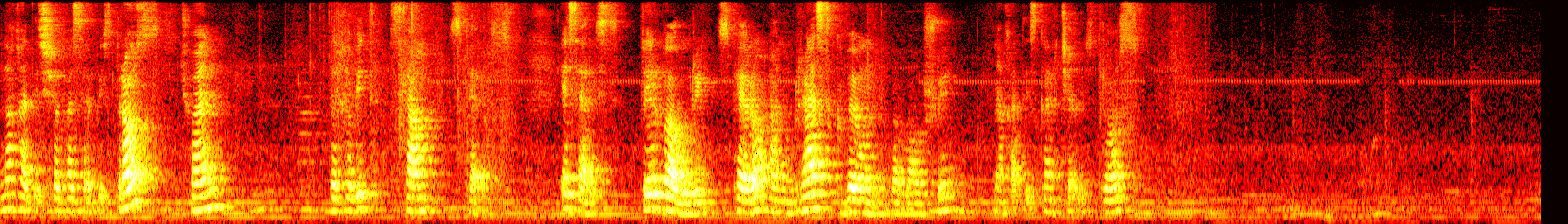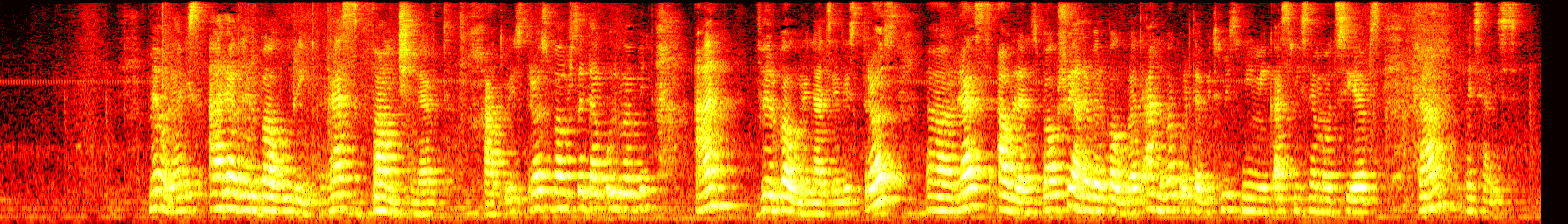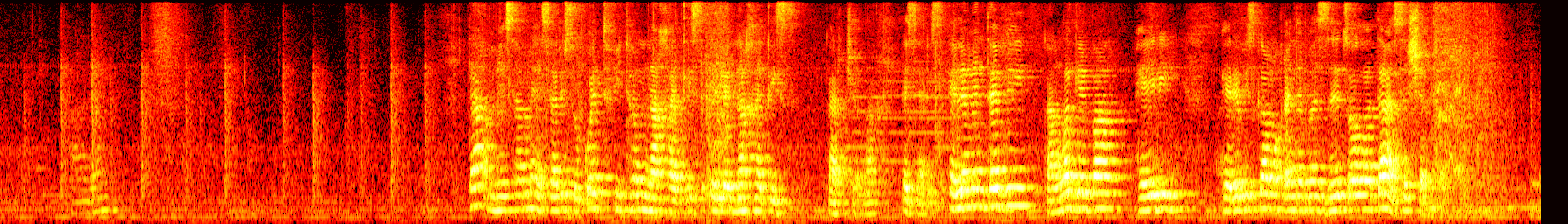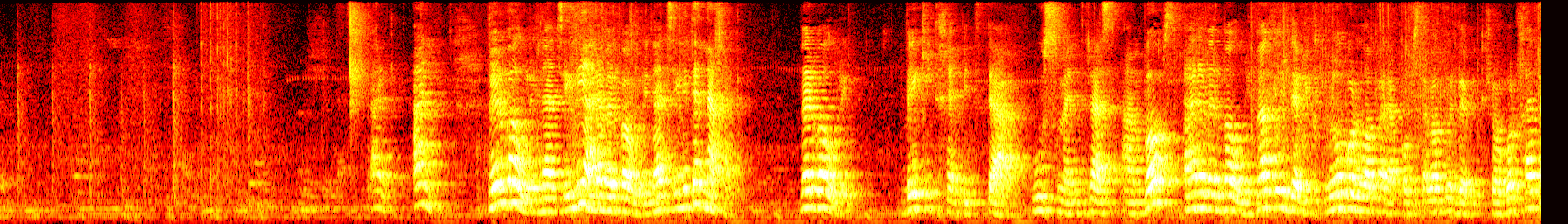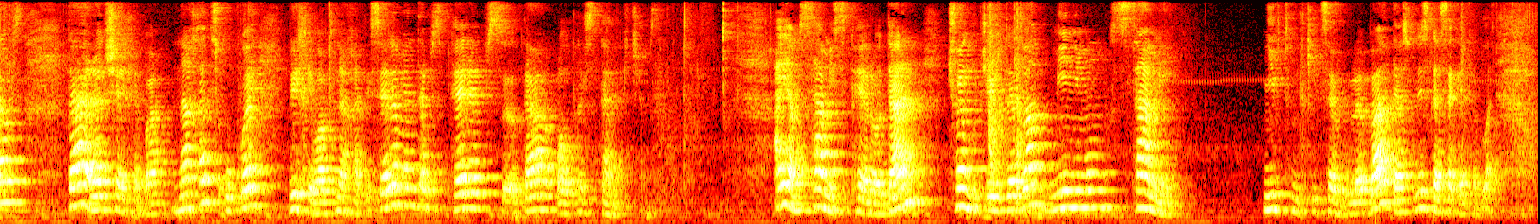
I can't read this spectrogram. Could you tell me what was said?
ნახატის შეფასების დროს ჩვენ ვეხებით სამ სფეროს. ეს არის ვერბალური სფერო, ანუ რას გვეუბნება ბავშვი ნახატის გარჩევის დროს. მეორე არის არავერბალური, რას ვამჩნევთ ხატვის დროს ბავშვზე დაკვირვებით, ან ვერბალური ნაწილის დროს რას ავლენს ბავშვი არავერბალურად ან ვაკვირდებით მის მიმიკას, მის ემოციებს და ეს არის და მესამე ეს არის უკვე თვითონ ნახატის ელე ნახატის გარჩევა. ეს არის ელემენტები, განლაგება, ფერი, ფერების გამოყენება, ზეწოლა და ასე შემდეგ. კარგი. ან ვერბალური ნაწილი, არავერბალური ნაწილი და ნახატი. ვერბალური ვეკითხებით და უსმენთ რას ამბობს, არავერბალური ვაკვირდებით როგორ ლაპარაკობს და ვაკვირდებით როგორ ხატავს და რაც შეეხება ნახატს უკვე ვიხილავთ ნახატის ელემენტებს, ფერებს და ყველაფერს დანარჩენს. აი ამ სამი სფეროდან ჩვენ გვჭირდება მინიმუმ 3 ნივთმტკიცებულება დასვნის გასაკეთებლად.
